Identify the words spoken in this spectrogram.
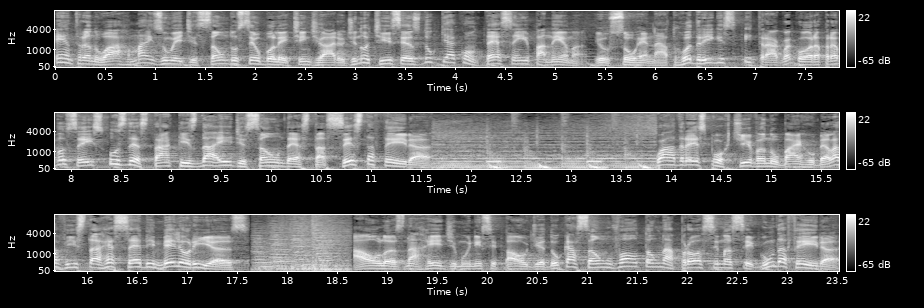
Entra no ar mais uma edição do seu boletim diário de notícias do que acontece em Ipanema. Eu sou Renato Rodrigues e trago agora para vocês os destaques da edição desta sexta-feira. Quadra esportiva no bairro Bela Vista recebe melhorias. Aulas na rede municipal de educação voltam na próxima segunda-feira.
